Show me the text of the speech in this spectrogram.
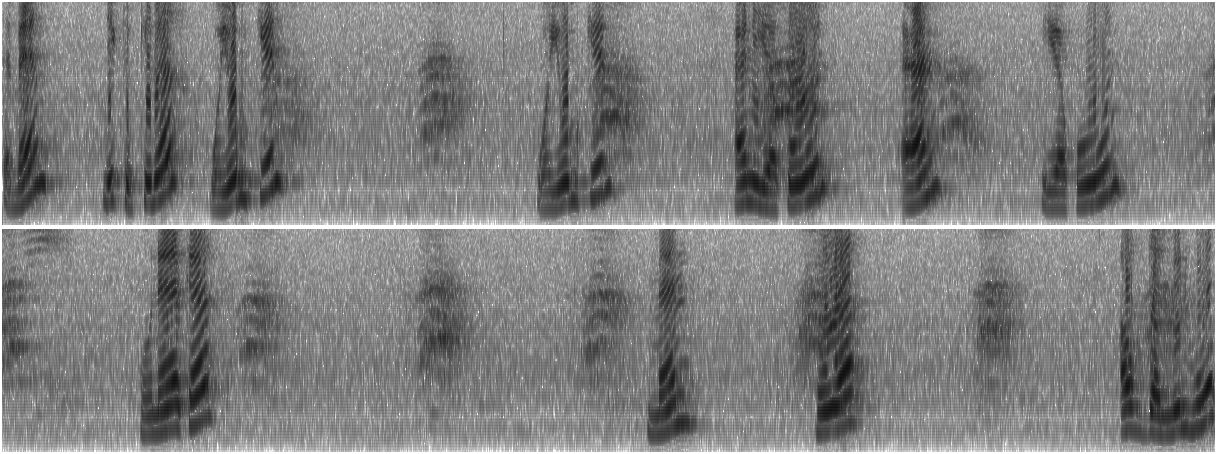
تمام؟ نكتب كده. ويمكن ويمكن أن يكون أن يكون هناك من هو أفضل منه.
